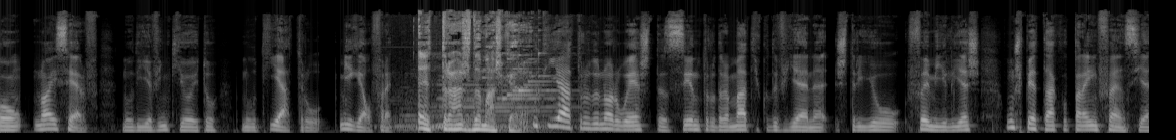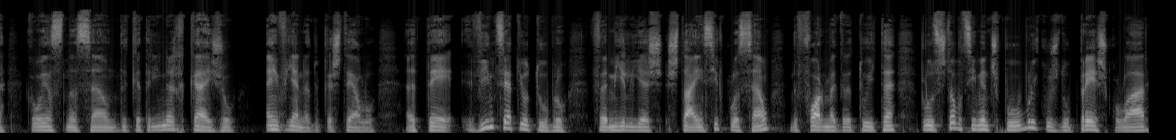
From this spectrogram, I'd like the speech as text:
com Nós Serve no dia 28 no Teatro Miguel Franco. Atrás da máscara. O Teatro do Noroeste, Centro Dramático de Viana, estreou Famílias, um espetáculo para a infância, com a encenação de Catarina Requeijo, em Viana do Castelo. Até 27 de outubro, Famílias está em circulação de forma gratuita pelos estabelecimentos públicos do pré-escolar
